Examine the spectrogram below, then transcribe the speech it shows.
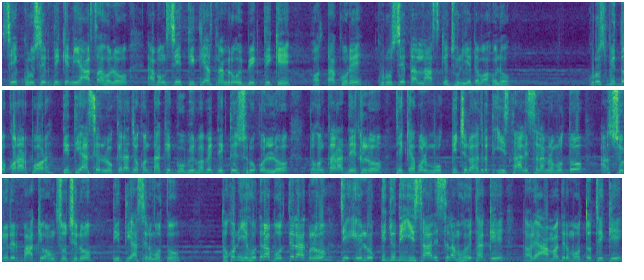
সেই ক্রুশের দিকে নিয়ে আসা হলো এবং সেই তৃতীয়াস নামের ওই ব্যক্তিকে হত্যা করে ক্রুশে তার লাশকে ঝুলিয়ে দেওয়া হলো। ক্রুশবিদ্ধ করার পর তৃতীয়াসের লোকেরা যখন তাকে গভীরভাবে দেখতে শুরু করল, তখন তারা দেখল যে কেবল মুখটি ছিল হজরত ঈসা আলি সালামের মতো আর শরীরের বাকি অংশ ছিল তৃতীয়াসের মতো। তখন ইহুদরা বলতে লাগল যে এই লোকটি যদি ঈসা আলি ইসলাম হয়ে থাকে, তাহলে আমাদের মধ্য থেকে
